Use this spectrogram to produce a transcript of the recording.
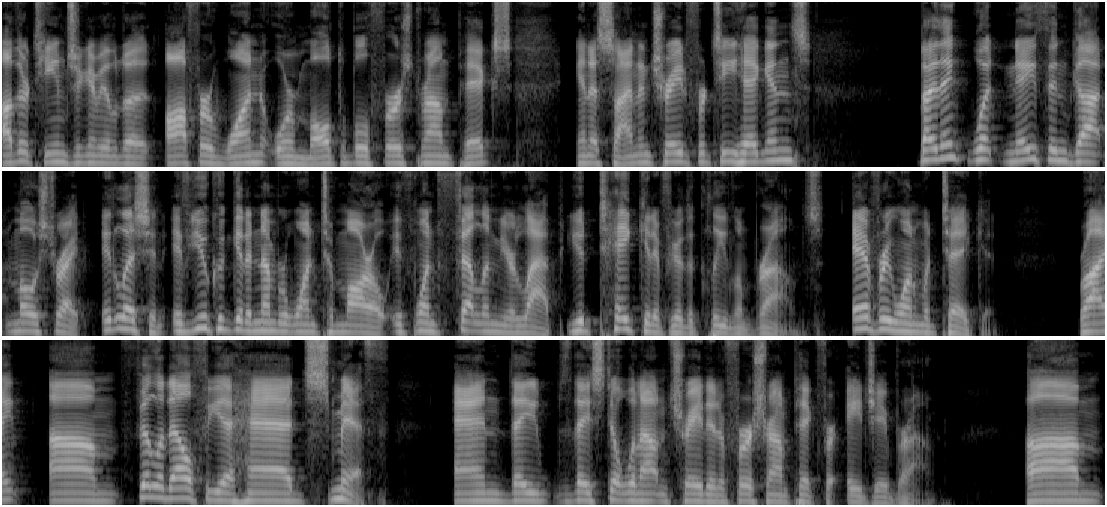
other teams are going to be able to offer one or multiple first round picks in a sign and trade for Tee Higgins. But I think what Nathan got most right. It, listen, if you could get a number one tomorrow, if one fell in your lap, you'd take it if you're the Cleveland Browns. Everyone would take it, right? Um, Philadelphia had Smith, and they they still went out and traded a first round pick for AJ Brown. Um,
